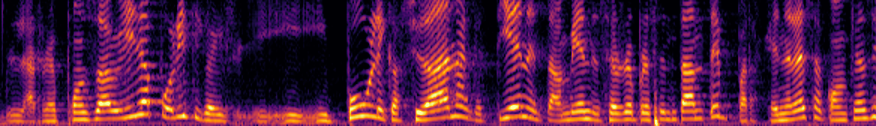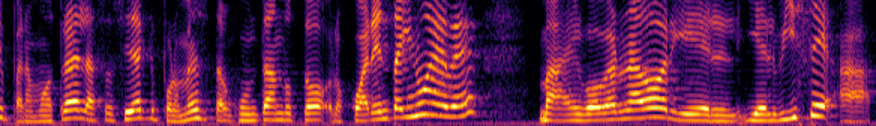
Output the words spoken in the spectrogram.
la responsabilidad política y, y- y pública ciudadana que tienen también de ser representante para generar esa confianza y para mostrar a la sociedad que por lo menos están juntando todos los 49, más el gobernador y el, y el vice, a,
